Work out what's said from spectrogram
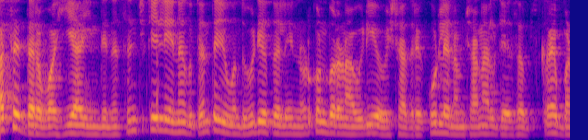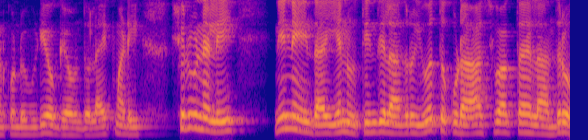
ಆಸೆ ಧಾರಾವಾಹಿಯ ಇಂದಿನ ಸಂಚಿಕೆಯಲ್ಲಿ ಏನಾಗುತ್ತೆ ಅಂತ ಈ ಒಂದು ವಿಡಿಯೋದಲ್ಲಿ ನೋಡ್ಕೊಂಡು ಬರೋಣ. ವಿಡಿಯೋ ಇಷ್ಟ ಆದರೆ ಕೂಡಲೇ ನಮ್ಮ ಚಾನಲ್ಗೆ ಸಬ್ಸ್ಕ್ರೈಬ್ ಮಾಡಿಕೊಂಡು ವಿಡಿಯೋಗೆ ಒಂದು ಲೈಕ್ ಮಾಡಿ. ಶುರುವಿನಲ್ಲಿ ನಿನ್ನೆಯಿಂದ ಏನು ತಿಂದಿಲ್ಲ ಅಂದರೂ ಇವತ್ತು ಕೂಡ ಹಸಿವಾಗ್ತಾ ಇಲ್ಲ ಅಂದರೂ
